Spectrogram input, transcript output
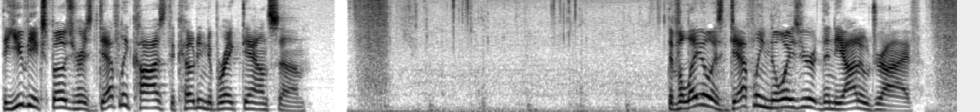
The UV exposure has definitely caused the coating to break down some. The Valeo is definitely noisier than the AutoDrive.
